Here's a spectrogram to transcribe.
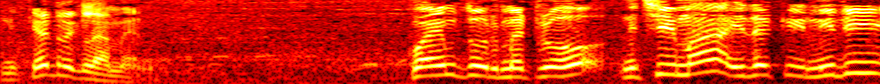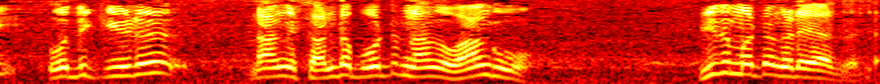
நீங்க கேட்டிருக்கலாமே. கோயம்புத்தூர் மெட்ரோ நிச்சயமா இதற்கு நிதி ஒதுக்கீடு நாங்க சண்டை போட்டு நாங்க வாங்குவோம். இது மட்டும் கிடையாது இல்ல.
